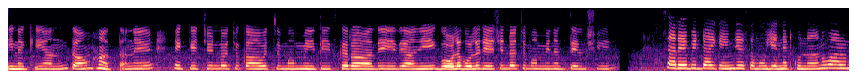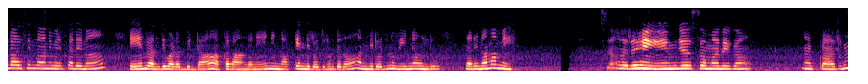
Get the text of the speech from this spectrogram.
ఈయనకి అంతా మా అత్తనే ఎక్కించిండొచ్చు కావచ్చు మమ్మీ తీసుకురా అది ఇది అని గోల గోల చేసిండొచ్చు మమ్మీ నాకు తెలిసి. సరే బిడ్డ ఇక ఏం చేస్తాము? ఎన్నెట్టుకున్నాను వాడు ఉండాల్సిందానివే సరేనా? ఏం రంది పడదు బిడ్డ అక్క రాగానే నిన్న అక్క ఎన్ని రోజులు ఉంటుందో అన్ని రోజులు నువ్వు ఈయనే ఉండు. సరేనా మమ్మీ? సరే ఏం చేస్తా మరిగా? నా కర్మ.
